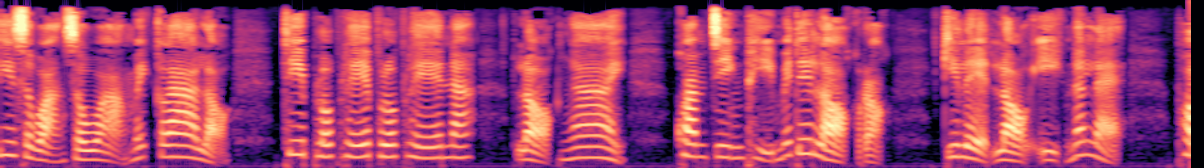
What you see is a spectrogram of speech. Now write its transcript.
ที่สว่างสว่างไม่กล้าหรอก ที่โพล้เพล้โพล้เพล้นะหลอกง่าย ความจริงผีไม่ได้หลอกหรอก กิเลสหลอกอีกนั่นแหละ พอ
